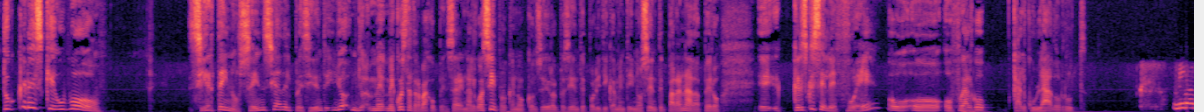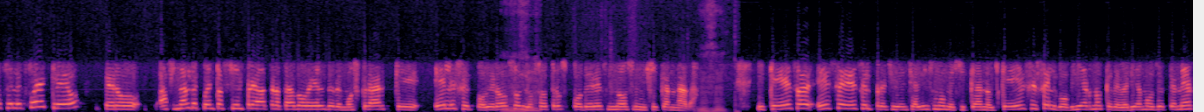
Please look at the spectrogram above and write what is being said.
¿tú crees que hubo cierta inocencia del presidente? Yo, me, cuesta trabajo pensar en algo así, porque no considero al presidente políticamente inocente para nada, pero eh, ¿crees que se le fue o, o fue algo calculado, Ruth? Mira, se le fue, creo, pero a final de cuentas siempre ha tratado él de demostrar que él es el poderoso y los otros poderes no significan nada. Y que esa, ese es el presidencialismo mexicano y que ese es el gobierno que deberíamos de tener.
